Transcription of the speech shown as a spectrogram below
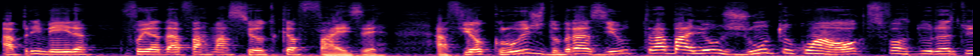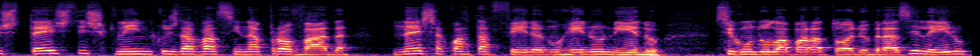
A primeira foi a da farmacêutica Pfizer. A Fiocruz, do Brasil, trabalhou junto com a Oxford durante os testes clínicos da vacina aprovada nesta quarta-feira no Reino Unido. Segundo o laboratório brasileiro,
